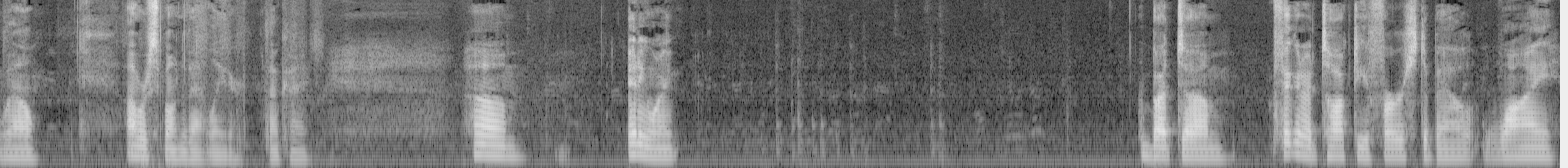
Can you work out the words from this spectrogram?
Well, I'll respond to that later. Okay. Um. Anyway. But, um, figured I'd talk to you first about why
